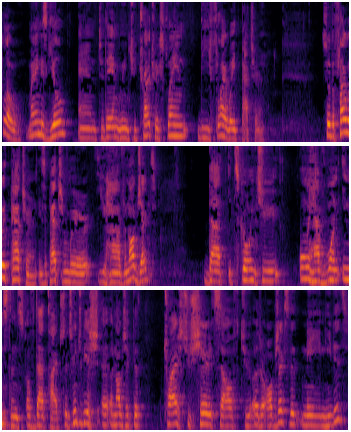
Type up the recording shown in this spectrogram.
Hello, my name is Gil and today I'm going to try to explain the flyweight pattern. So the flyweight pattern is a pattern where you have an object that it's going to only have one instance of that type. So it's going to be a, an object that tries to share itself to other objects that may need it.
